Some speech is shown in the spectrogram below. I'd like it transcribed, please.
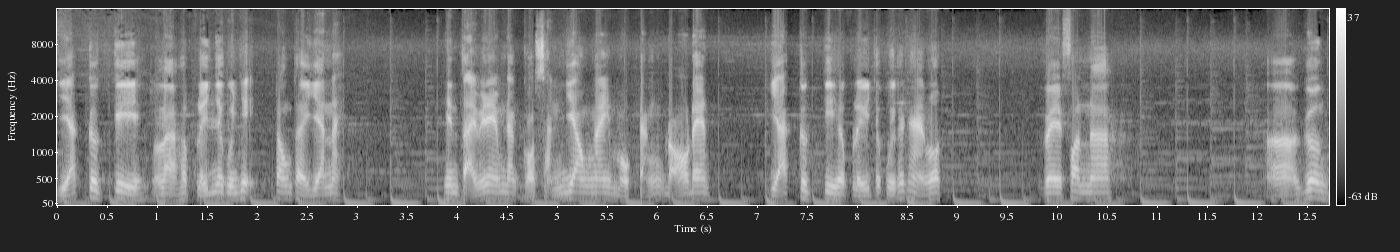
giá cực kỳ là hợp lý nha quý anh chị trong thời gian này. Hiện tại bên em đang có sẵn giao ngay màu trắng đỏ đen giá cực kỳ hợp lý cho quý khách hàng luôn. Về phần uh, uh, gương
